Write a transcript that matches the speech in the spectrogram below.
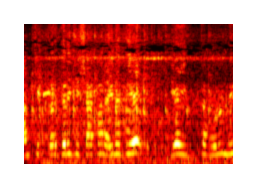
आमची कडकडीची शासनाला विनंती आहे. हे इतकं बोलून मी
